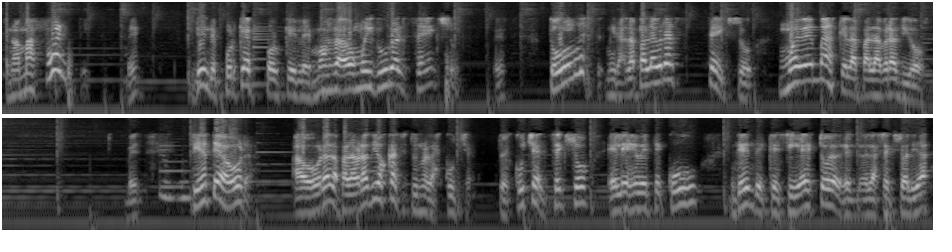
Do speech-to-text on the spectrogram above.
suena más fuerte. ¿ves? ¿Entiendes? ¿Por qué? Porque le hemos dado muy duro al sexo. ¿ves? Todo es, mira, la palabra sexo mueve más que la palabra Dios. ¿ves? Fíjate ahora, ahora la palabra Dios casi tú no la escuchas. Tú escuchas el sexo LGBTQ, ¿entiendes? Que si esto, eh, la sexualidad,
